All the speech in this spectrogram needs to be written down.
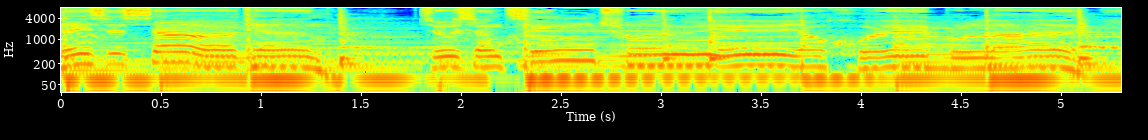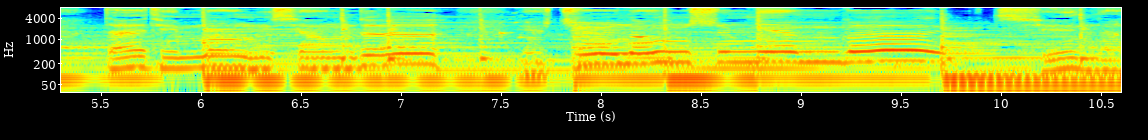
那些夏天就像青春一样回不来，代替梦想的。也只能是勉为其难。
